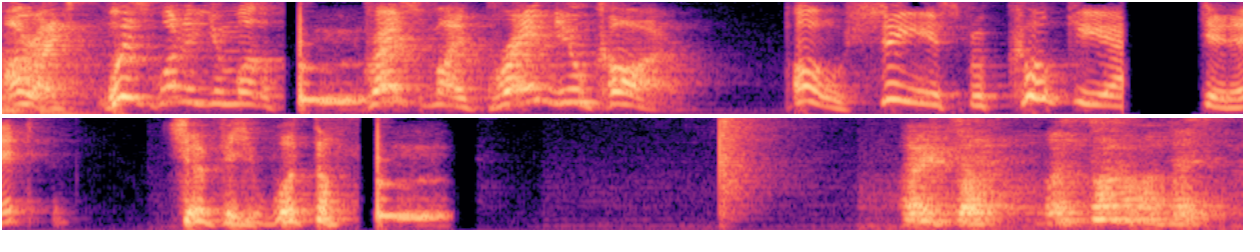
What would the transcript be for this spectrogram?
All right. Which one of you motherfuckers crashed my brand new car? Oh, C is for Cookie ass did it. Jiffy, what the f? Hey, Chuck, let's talk about this.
